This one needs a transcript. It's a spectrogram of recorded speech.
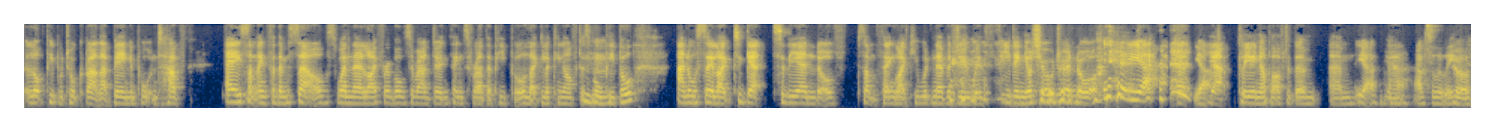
a lot of people talk about that being important to have a something for themselves when their life revolves around doing things for other people, like looking after small mm-hmm. people, and also like to get to the end of something like you would never do with feeding your children or yeah, uh, yeah, yeah, cleaning up after them. Um, yeah, yeah, uh-huh. absolutely. Sure.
